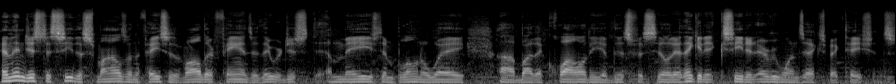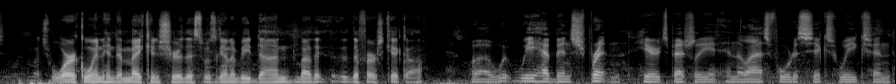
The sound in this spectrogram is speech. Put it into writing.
and then just to see the smiles on the faces of all their fans, that they were just amazed and blown away uh, by the quality of this facility. I think it exceeded everyone's expectations. How much work went into making sure this was going to be done by the the first kickoff? Uh, we have been sprinting here, especially in the last four to six weeks, and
